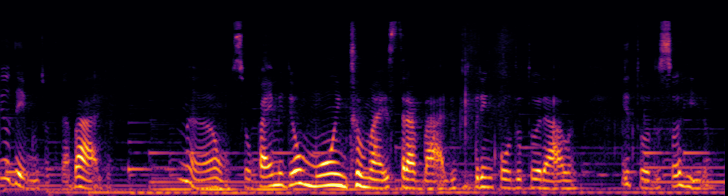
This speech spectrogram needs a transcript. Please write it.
Eu dei muito trabalho? Não, seu pai me deu muito mais trabalho, brincou o Dr. Alan, e todos sorriram.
